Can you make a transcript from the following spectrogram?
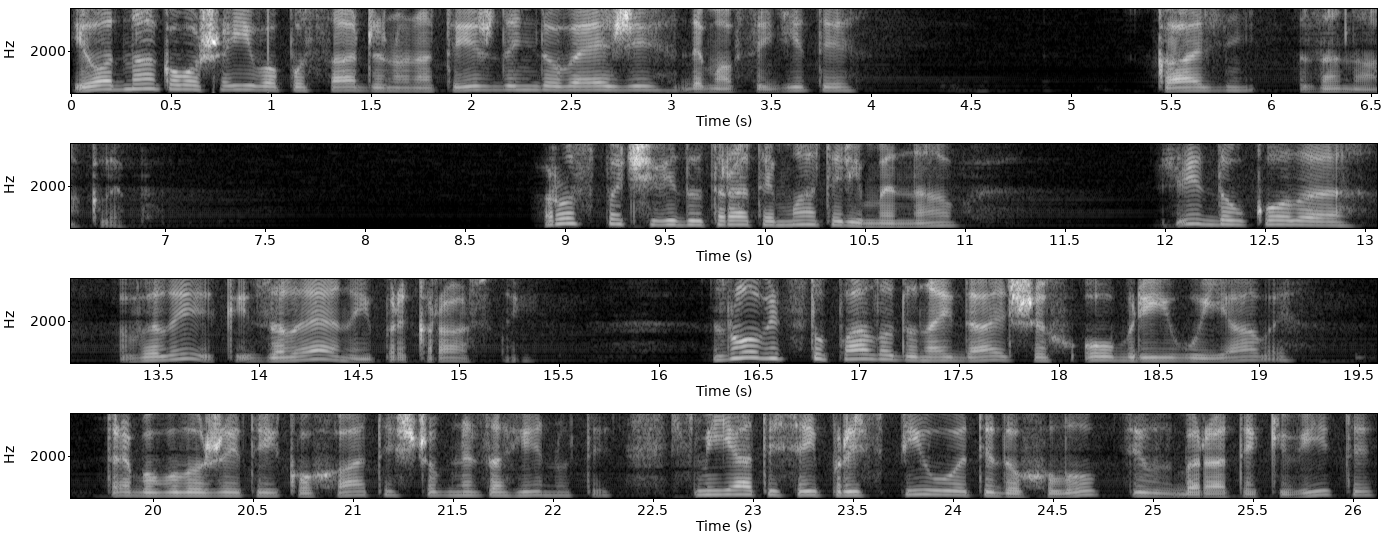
І однаково Шаїва посаджено на тиждень до вежі, де мав сидіти казнь за наклеп. Розпач від утрати матері минав, світ довкола великий, зелений, прекрасний. Зло відступало до найдальших обріїв уяви. Треба було жити і кохати, щоб не загинути, сміятися і приспівувати до хлопців, збирати квіти,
